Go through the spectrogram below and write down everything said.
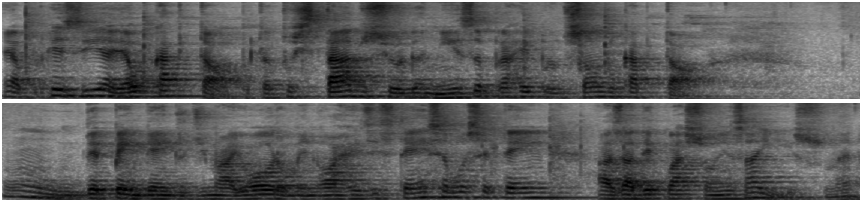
é a burguesia, é o capital. Portanto, o Estado se organiza para a reprodução do capital. Um, dependendo de maior ou menor resistência, você tem as adequações a isso. Né?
